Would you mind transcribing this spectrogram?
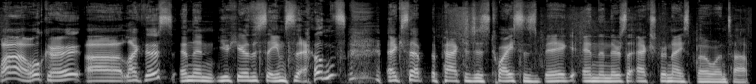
Wow, okay. Uh, like this. And then you hear the same sounds, except the package is twice as big, and then there's an extra nice bow on top.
